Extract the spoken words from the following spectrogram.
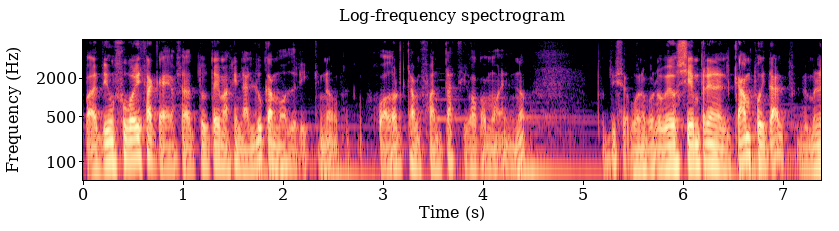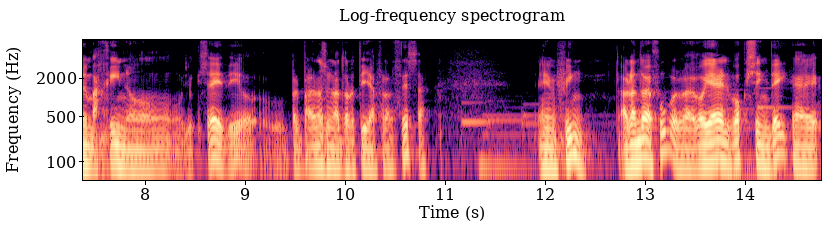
para ti un futbolista que, o sea, tú te imaginas Luka Modric, ¿no? Un jugador tan fantástico como él, ¿no? Pues dices, bueno, pues lo veo siempre en el campo y tal, no me lo imagino, yo qué sé, tío, preparándose una tortilla francesa. En fin, Hablando de fútbol, hoy es el Boxing Day, que es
